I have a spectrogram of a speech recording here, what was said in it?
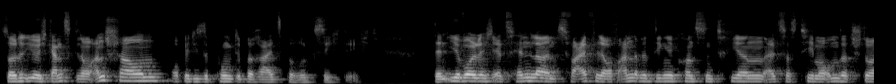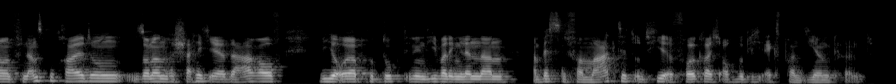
solltet ihr euch ganz genau anschauen, ob ihr diese Punkte bereits berücksichtigt. Denn ihr wollt euch als Händler im Zweifel auf andere Dinge konzentrieren als das Thema Umsatzsteuer und Finanzbuchhaltung, sondern wahrscheinlich eher darauf, wie ihr euer Produkt in den jeweiligen Ländern am besten vermarktet und hier erfolgreich auch wirklich expandieren könnt.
